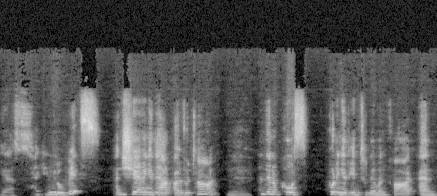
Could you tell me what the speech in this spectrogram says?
Yes. taking little bits and sharing it out over time. Mm. And then, of course, putting it into Lumen 5. And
